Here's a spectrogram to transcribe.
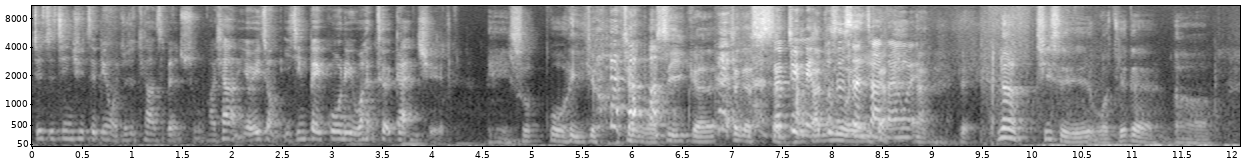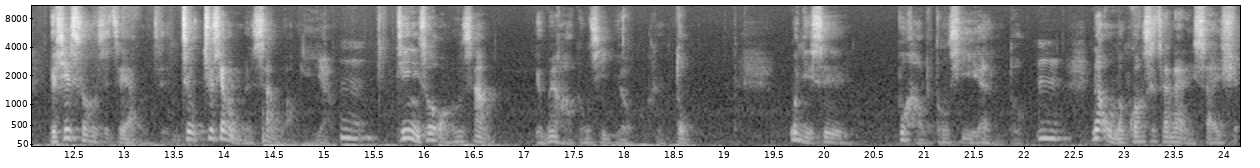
就是进去这边我就是挑这本书，好像有一种已经被过滤完的感觉。你说过滤，就好像我是一个这个 审查单位不是审查单位 啊对，那其实我觉得，呃，有些时候是这样子，就就像我们上网一样。嗯其实你说网络上有没有好东西？有很多，问题是不好的东西也很多。嗯那我们光是在那里筛选，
